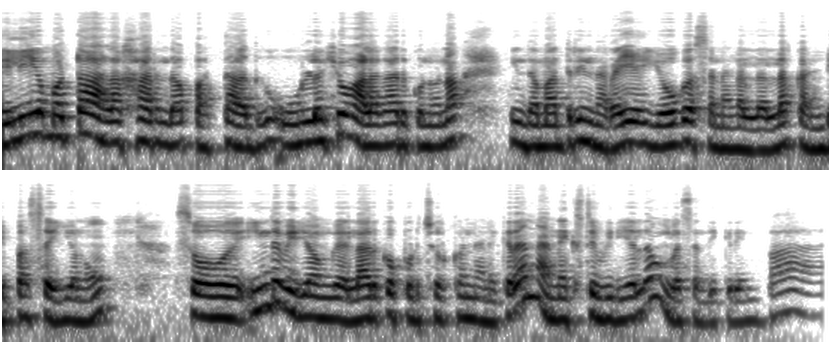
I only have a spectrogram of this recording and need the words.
வெளியே மட்டும் அழகாக இருந்தால் பத்தாது. உள்ளேயும் அழகாக இருக்கணும்னா இந்த மாதிரி நிறைய யோகாசனங்கள் எல்லாம் கண்டிப்பாக செய்யணும். ஸோ இந்த வீடியோ உங்கள் எல்லாருக்கும் பிடிச்சிருக்குன்னு நினைக்கிறேன். நான் நெக்ஸ்ட் வீடியோவில் உங்களை சந்திக்கிறேன். பாய்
